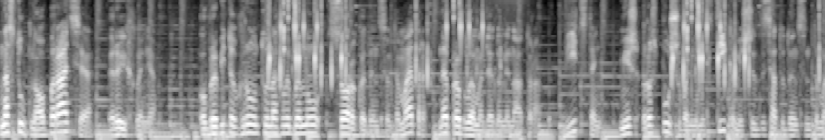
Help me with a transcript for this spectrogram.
Наступна операція рихлення. Обробіток ґрунту на глибину 41 см не проблема для домінатора. Відстань між розпушувальними стійками 61 см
